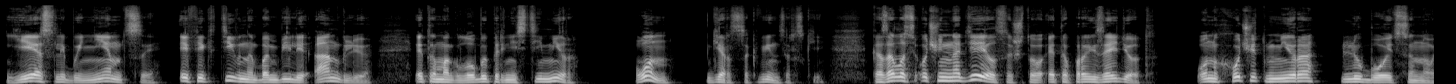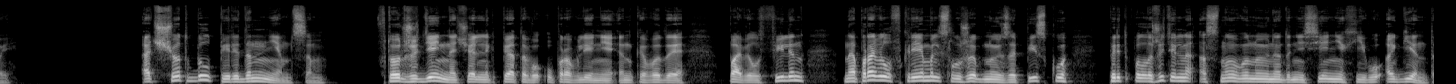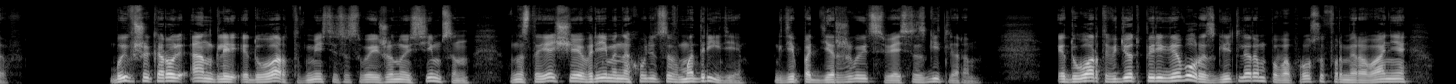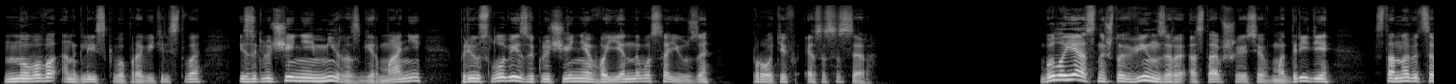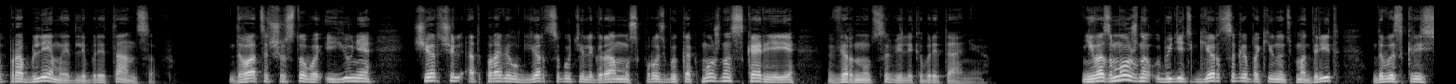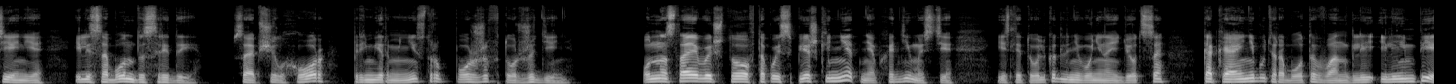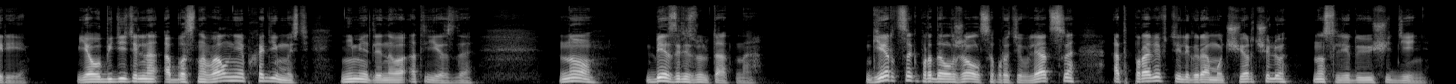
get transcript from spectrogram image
Если бы немцы эффективно бомбили Англию, это могло бы принести мир. Он, герцог Винзорский, казалось, очень надеялся, что это произойдет. Он хочет мира любой ценой. Отчет был передан немцам. В тот же день начальник пятого управления НКВД Павел Филин направил в Кремль служебную записку, предположительно основанную на донесениях его агентов. Бывший король Англии Эдуард вместе со своей женой Симпсон в настоящее время находится в Мадриде, где поддерживает связь с Гитлером. Эдуард ведет переговоры с Гитлером по вопросу формирования нового английского правительства и заключения мира с Германией при условии заключения военного союза против СССР. Было ясно, что Винзоры, оставшиеся в Мадриде, становятся проблемой для британцев – 26 июня Черчилль отправил герцогу телеграмму с просьбой как можно скорее вернуться в Великобританию. Невозможно убедить герцога покинуть Мадрид до воскресенья и Лиссабон до среды, сообщил Хор премьер-министру позже в тот же день. Он настаивает, что в такой спешке нет необходимости, если только для него не найдется какая-нибудь работа в Англии или Империи. Я убедительно обосновал необходимость немедленного отъезда, но безрезультатно. Герцог продолжал сопротивляться, отправив телеграмму Черчиллю на следующий день.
